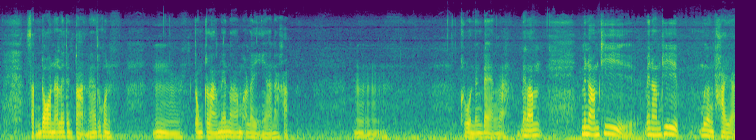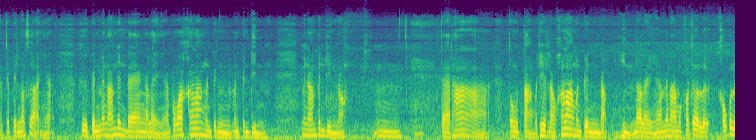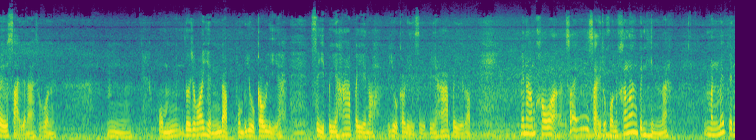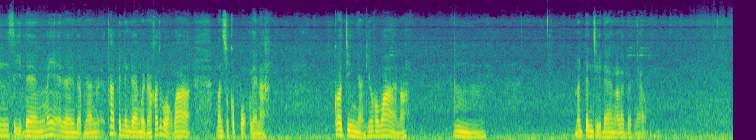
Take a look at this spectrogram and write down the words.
สันดอนอะไรต่างๆ นะฮะทุกคน อืม ตรงกลางแม่น้ำอะไรอย่างเงี้ยนะครับ อืม โคลนแดงๆนะแม่น้ำแม่น้ำที่แม่น้ำที่เมืองไทยอะจะเป็นลักษณะอย่างเงี้ยคือเป็นแม่น้ำแดงๆอะไรอย่างเงี้ย เพราะว่าข้างล่างมันเป็นมันเป็นดิน แม่น้ำเป็นดินเนาะอืมแต่ถ้าตรงต่างประเทศแล้วข้างล่างมันเป็นแบบหินอะไรอย่างเงี้ยแม่น้ำเขาจะเลยเขาก็เลยใสนะทุกคน อืม ผมโดยเฉพาะเห็นแบบผมไปอยู่เกาหลีสี่ปีห้าปีเนาะไปอยู่เกาหลีสี่ปีห้าปีแบบ แม่น้ำเขาอะใสใสทุกคนข้างล่างเป็นหินนะ มันไม่เป็นสีแดงไม่อะไรแบบนั้น ถ้าเป็นแดงๆแบบนั้นเขาจะบอกว่ามันสกปรกเลยนะ ก็จริงอย่างที่เขาว่าเนาะอืม มันเป็นสีแดงอะไรแบบนี้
